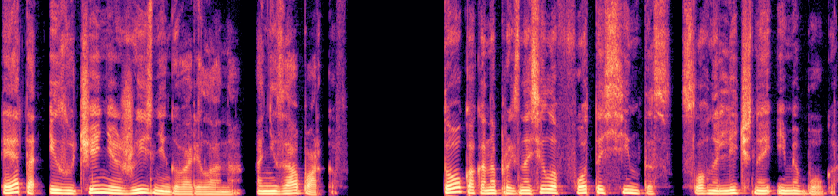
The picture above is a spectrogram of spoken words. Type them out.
«Это изучение жизни», — говорила она, — «а не зоопарков». То, как она произносила фотосинтез, словно личное имя Бога.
